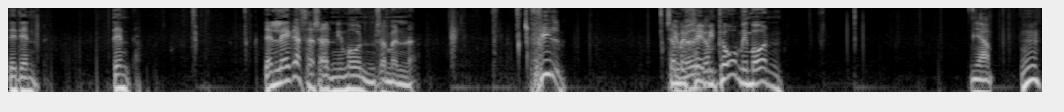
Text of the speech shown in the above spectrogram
Det er den... Den... Den lægger sig sådan i munden som en film. Som en ikke, om- femidom i munden. Ja. Mm.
